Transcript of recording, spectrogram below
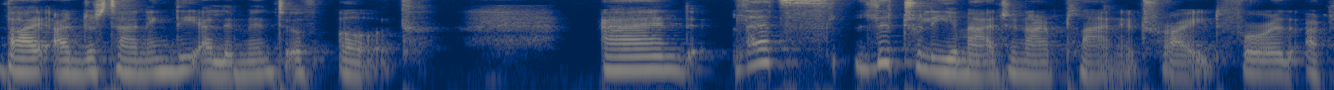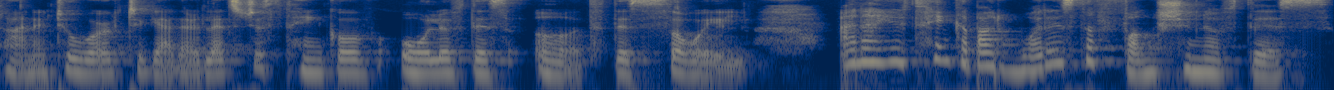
by understanding the element of earth. And let's literally imagine our planet, right? For our planet to work together. Let's just think of all of this earth, this soil. And now you think about what is the function of this?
